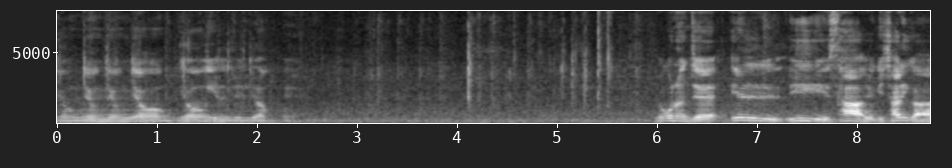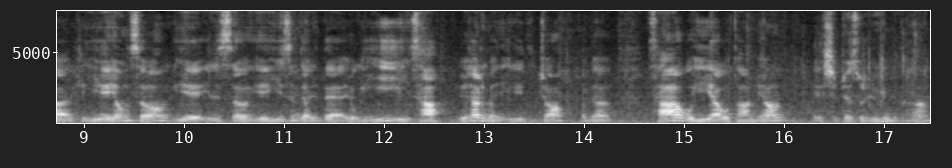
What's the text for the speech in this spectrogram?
0000 0110 예. 요거는 이제 1, 2, 4 여기 자리가 이렇게 2의 0성, 2의 1성, 2의 2성 자리인데 여기 2, 4 요 자리면 1이 있죠. 그러면 4하고 2하고 더하면 예, 10진수로 6입니다.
